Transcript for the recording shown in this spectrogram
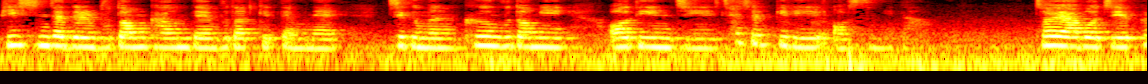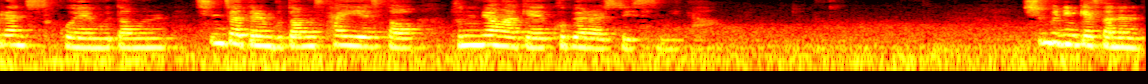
비신자들 무덤 가운데 묻었기 때문에 지금은 그 무덤이 어디인지 찾을 길이 없습니다. 저희 아버지 프란치스코의 무덤은 신자들 무덤 사이에서 분명하게 구별할 수 있습니다. 신부님께서는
